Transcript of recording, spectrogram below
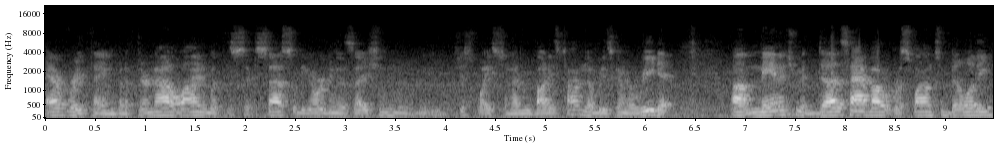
everything, but if they're not aligned with the success of the organization, you're just wasting everybody's time. Nobody's going to read it. Uh, management does have a responsibility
